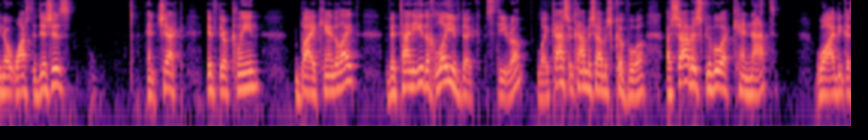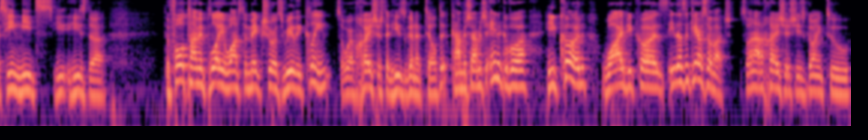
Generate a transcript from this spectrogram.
you know, wash the dishes and check if they're clean by candlelight. V'tani idach lo yivdek stira lo kasha kam b'shabish kavua. A shabish kavua cannot. Why? Because he needs. He, he's the the full-time employee wants to make sure it's really clean, so we're chayshish that he's going to tilt it. He could. Why? Because he doesn't care so much. So not a chayshish, he's going to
